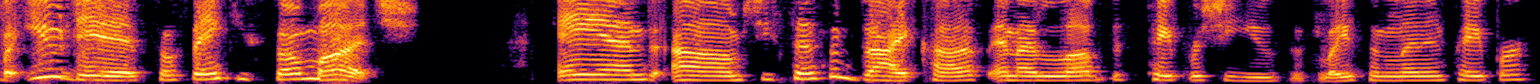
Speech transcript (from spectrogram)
But you did. So thank you so much. And um, she sent some die cuts, and I love this paper she uses, lace and linen paper.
